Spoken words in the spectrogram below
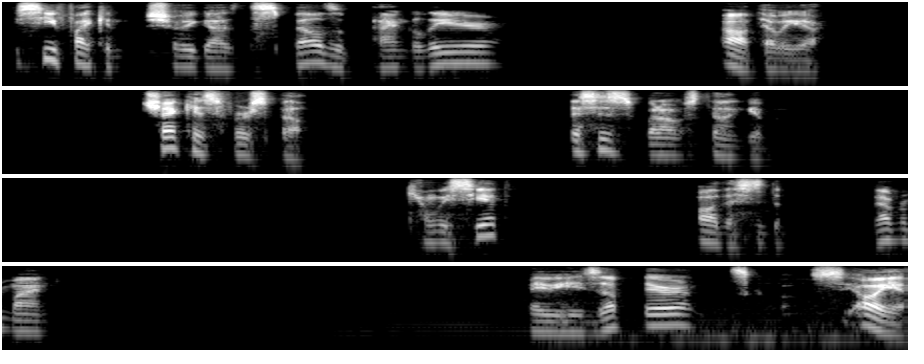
Let me see if I can show you guys the spells of Pangolier. Oh, there we go. Check his first spell. This is what I was telling you about. Can we see it? Oh, this is the. Never mind. Maybe he's up there. Let's go see. Oh, yeah.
